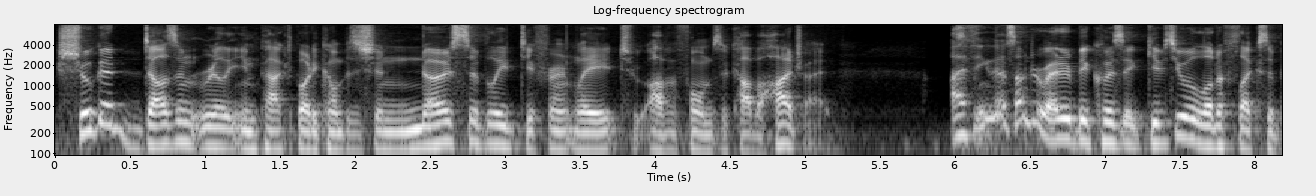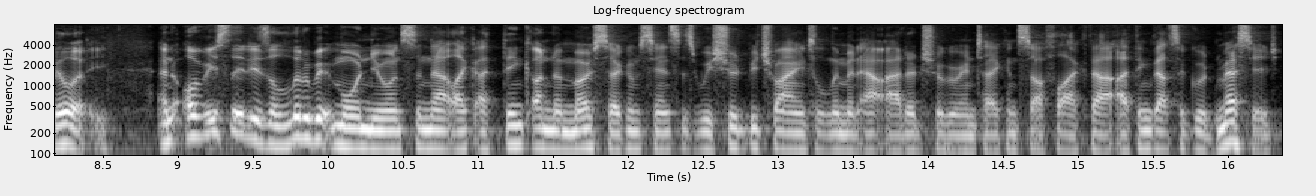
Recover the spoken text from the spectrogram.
sugar doesn't really impact body composition noticeably differently to other forms of carbohydrate. I think that's underrated because it gives you a lot of flexibility. And obviously, it is a little bit more nuanced than that. Like, I think under most circumstances, we should be trying to limit our added sugar intake and stuff like that. I think that's a good message.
